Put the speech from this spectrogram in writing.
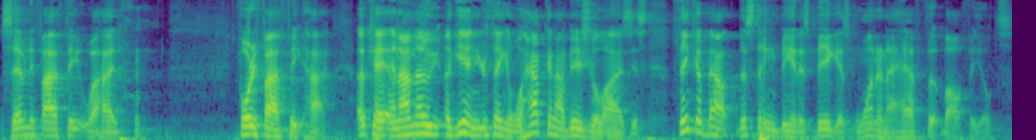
75 feet wide, 45 feet high. Okay, and I know, again, you're thinking, well, how can I visualize this? Think about this thing being as big as one and a half football fields.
